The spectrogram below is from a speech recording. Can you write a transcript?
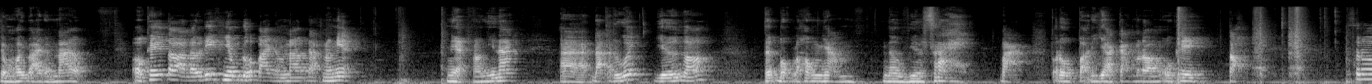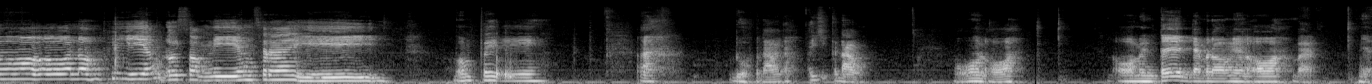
ចំហុយបាយដំណើបអូខេតោះឥឡូវនេះខ្ញុំដួសបាយដំណើបដាក់ក្នុងនេះនេះក្នុងនេះណាអាដាក់រួចយើងហ៎ទៅបុកល្ហុងញ៉ាំនៅវាលស្រែបាទបដូរបរិយាកាសម្ដងអូខេតោះស្រណោះភ្លៀងដោយសំនៀងស្រីបំពេអាដួសក្តៅអីក្តៅអូល្អល្អមែនទែនតែម្ដងនេះល្អបាទនេះ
